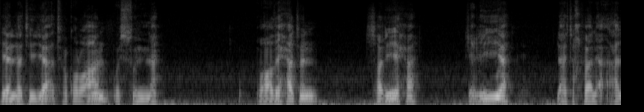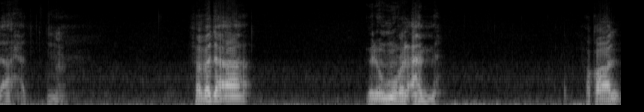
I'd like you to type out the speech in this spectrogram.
هي التي جاءت في القرآن والسنة واضحة صريحة جلية لا تخفى على أحد. نعم. فبدأ بالأمور العامة. فقال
